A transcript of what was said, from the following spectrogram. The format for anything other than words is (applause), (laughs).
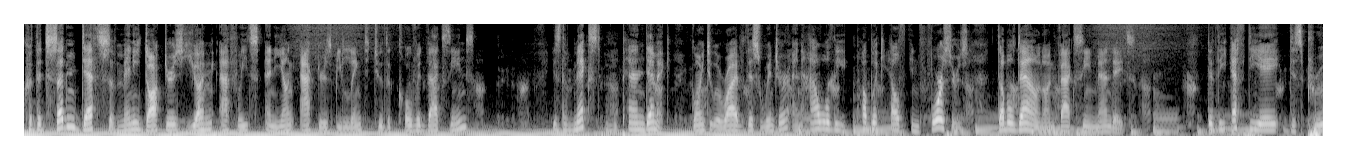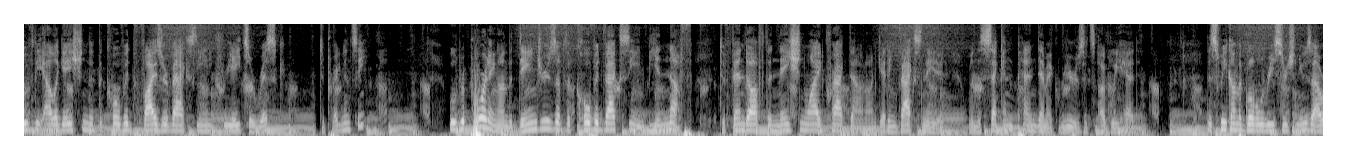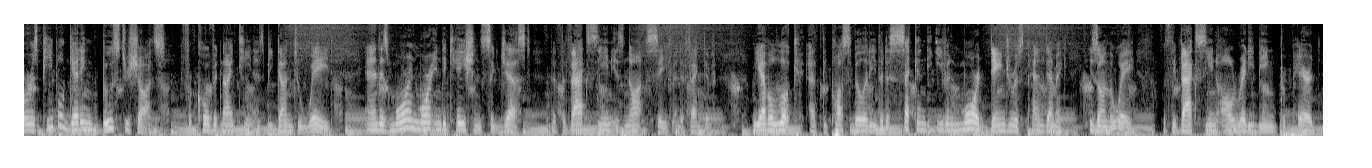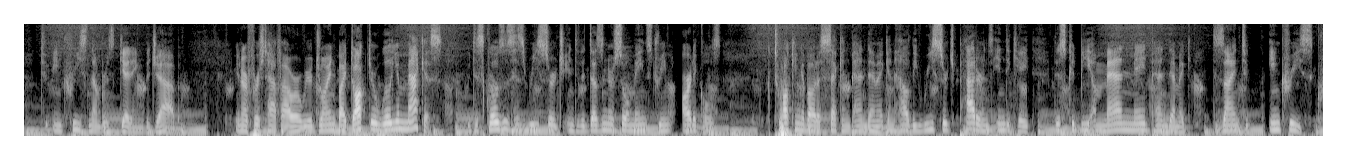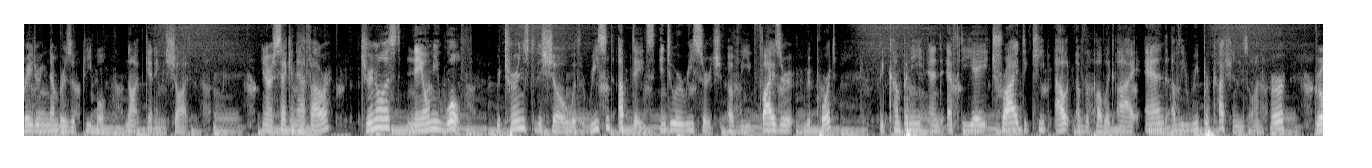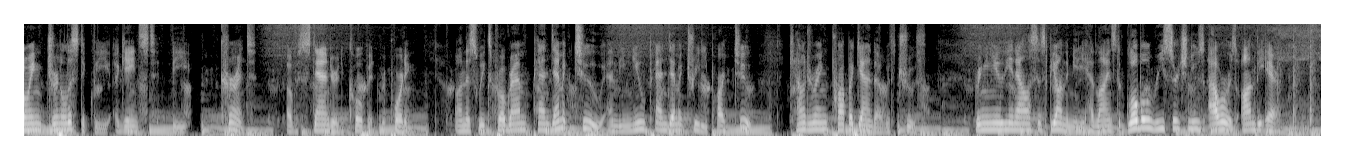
Could the sudden deaths of many doctors, young athletes, and young actors be linked to the COVID vaccines? Is the next pandemic going to arrive this winter, and how will the public health enforcers double down on vaccine mandates? Did the FDA disprove the allegation that the COVID Pfizer vaccine creates a risk to pregnancy? Will reporting on the dangers of the COVID vaccine be enough to fend off the nationwide crackdown on getting vaccinated when the second pandemic rears its ugly head. This week on the Global Research News Hour, as people getting booster shots for COVID 19 has begun to wade, and as more and more indications suggest that the vaccine is not safe and effective, we have a look at the possibility that a second, even more dangerous pandemic is on the way, with the vaccine already being prepared to increase numbers getting the jab. In our first half hour, we are joined by Dr. William Makis, who discloses his research into the dozen or so mainstream articles talking about a second pandemic and how the research patterns indicate this could be a man made pandemic designed to increase cratering numbers of people not getting the shot. In our second half hour, journalist Naomi Wolf returns to the show with recent updates into her research of the Pfizer report. The company and FDA tried to keep out of the public eye and of the repercussions on her growing journalistically against the current of standard COVID reporting. On this week's program, Pandemic 2 and the New Pandemic Treaty Part 2 Countering Propaganda with Truth. Bringing you the analysis beyond the media headlines, the Global Research News Hour is on the air.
